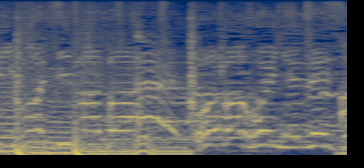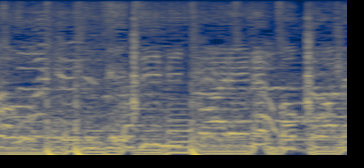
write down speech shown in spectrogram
Timoti maba Oba wenye lezo Kifiti mitware nembo kwa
